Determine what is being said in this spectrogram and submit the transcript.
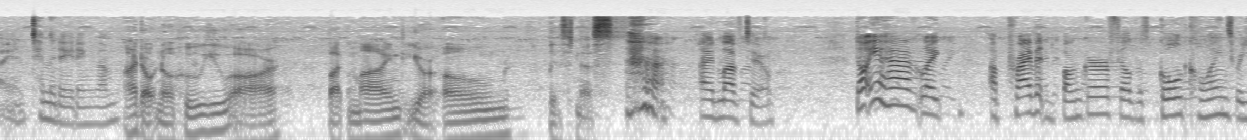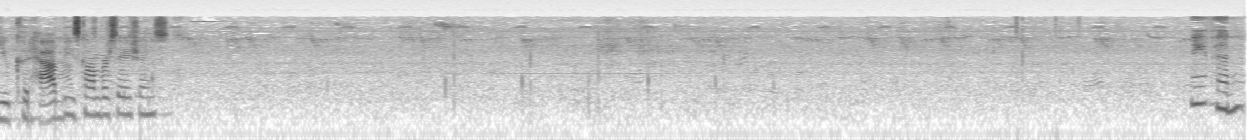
by intimidating them. I don't know who you are, but mind your own business. I'd love to. Don't you have, like, a private bunker filled with gold coins where you could have these conversations? Nathan.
